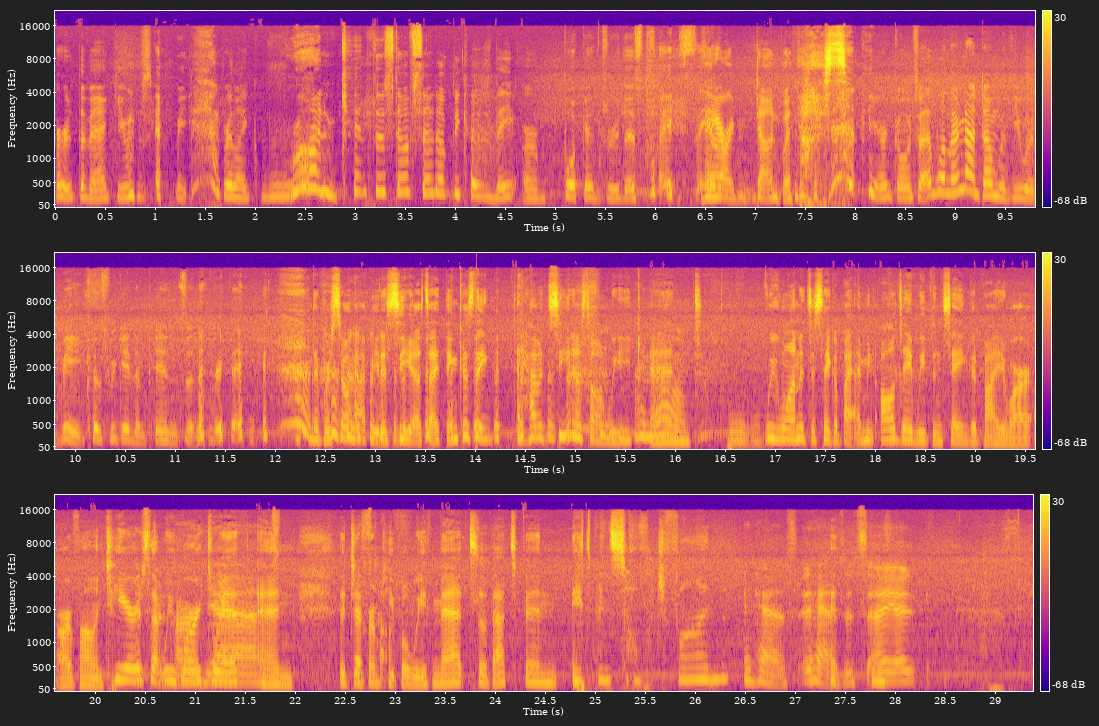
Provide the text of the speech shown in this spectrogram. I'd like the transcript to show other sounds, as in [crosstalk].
heard the vacuums, and we were like, "Run, get the stuff set up because they are booking through this place. They are done with us. [laughs] they are going to. Well, they're not done with you and me because we gave them pins and everything. they were so happy to see us, I think, because they haven't seen us all week. And we wanted to say goodbye. I mean, all day we've been saying goodbye to our, our volunteers It's that we've hard, worked yeah. with and the different people we've met. So that's been, it's been so much fun. It has. It has. It's. I, I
